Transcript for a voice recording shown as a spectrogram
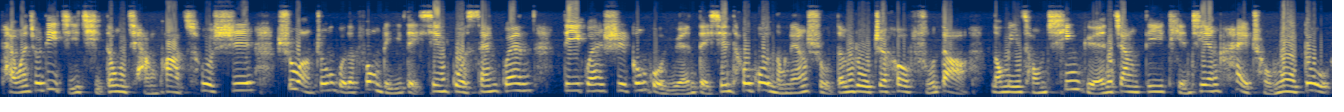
台湾就立即启动强化措施，输往中国的凤梨得先过三关。第一关是供果园得先透过农粮署登录之后辅导农民从清源降低田间害虫密度，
